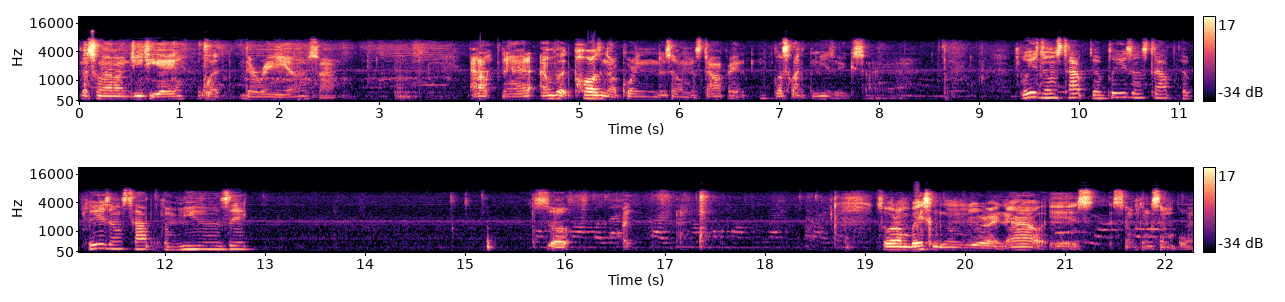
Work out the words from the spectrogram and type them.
messing around on GTA with their radio, so. I don't, I don't like pausing the recording to tell them to stop it. I like the music, so. Please don't stop the, please don't stop the, please don't stop the music. So, so what I'm basically going to do right now is something simple.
